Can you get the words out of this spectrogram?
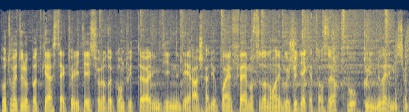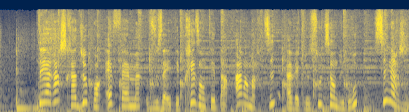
Retrouvez tous nos podcasts et actualités sur notre compte Twitter, LinkedIn, drhradio.fm. On se donne rendez-vous jeudi à 14h pour une nouvelle émission. DRHradio.fm vous a été présenté par Alain Marty avec le soutien du groupe Synergie.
